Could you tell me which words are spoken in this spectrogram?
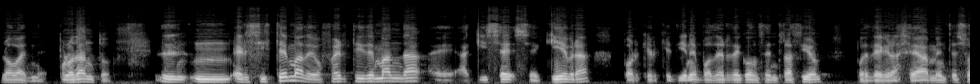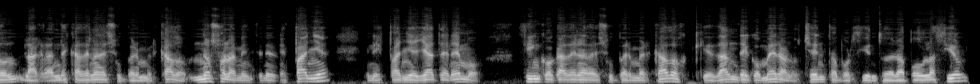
lo vendes. Por lo tanto, el, mm, sistema de oferta y demanda eh, aquí se, se quiebra porque el que tiene poder de concentración, pues desgraciadamente son las grandes cadenas de supermercados. No solamente en España, en España ya tenemos cinco cadenas de supermercados que dan de comer al 80% de la población,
